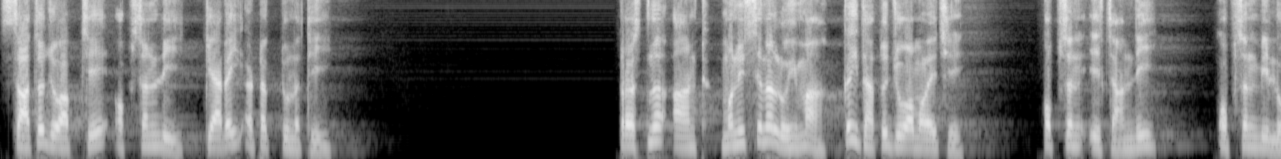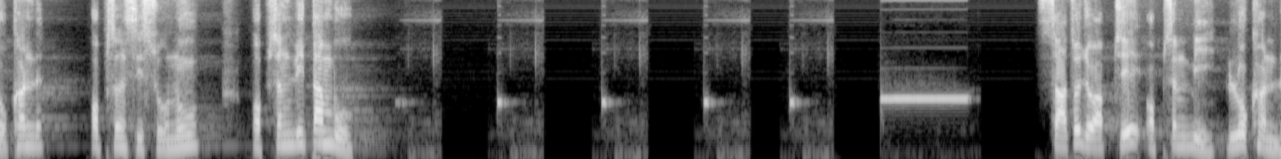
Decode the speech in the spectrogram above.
સાચો જવાબ છે ઓપ્શન ડી ક્યારેય અટકતું નથી. પ્રશ્ન આઠ, મનુષ્યના લોહીમાં કઈ ધાતુ જોવા મળે છે? ઓપ્શન એ ચાંદી ઓપ્શન બી લોખંડ ઓપ્શન સી સોનું ઓપ્શન ડી તાંબુ. સાચો જવાબ છે ઓપ્શન બી લોખંડ.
